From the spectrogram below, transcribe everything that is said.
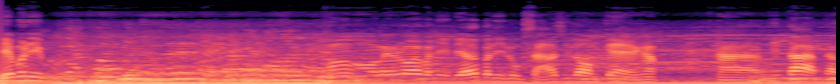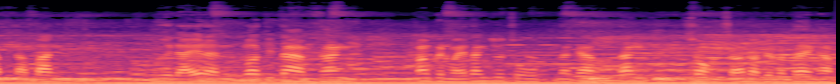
ดี๋ยววันนี้พอออกไปร้อยวันนี้เดี๋ยววันนี้ลูกสาวสิลองแก่ครับถ้าติดตามครับถ้าฟังมือใดนั่นรอติดตามทั้งความเคลื่อนไหวทั้ง YouTube นะครับทั้งช่องสาวหน่อยเป็นบันแท่งครับ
